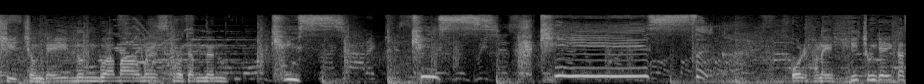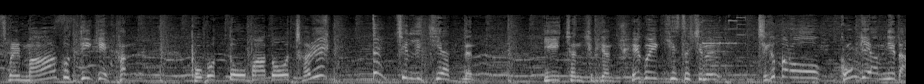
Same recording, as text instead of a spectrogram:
시청자의 눈과 마음을 사로잡는 키스. 키스. 키스. 올 한해 시청자의 가슴을 마구 뛰게 한 보고 또 봐도 절대 질리지 않는 2012년 최고의 키스씬을 지금 바로 공개합니다.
